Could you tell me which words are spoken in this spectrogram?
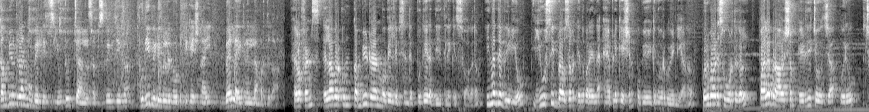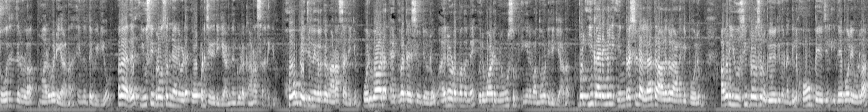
Computer and mobile tips YouTube channel subscribe ചെയ്യുക. പുതിയ വീഡിയോകളുടെ നോട്ടിഫിക്കേഷനായി ബെൽ ഐക്കണിൽ അമർത്തുക. ഹലോ ഫ്രണ്ട്സ് എല്ലാവർക്കും കമ്പ്യൂട്ടർ ആൻഡ് മൊബൈൽ ടിപ്സിന്റെ പുതിയൊരു അധ്യായത്തിലേക്ക് സ്വാഗതം. ഇന്നത്തെ വീഡിയോ യു സി ബ്രൗസർ എന്ന് പറയുന്ന ആപ്ലിക്കേഷൻ ഉപയോഗിക്കുന്നവർക്ക് വേണ്ടിയാണ്. ഒരുപാട് സുഹൃത്തുക്കൾ പല പ്രാവശ്യം എഴുതി ചോദിച്ച ഒരു ചോദ്യത്തിനുള്ള മറുപടിയാണ് ഇന്നത്തെ വീഡിയോ അതായത് യു സി ബ്രൗസർ ഞാനിവിടെ ഓപ്പൺ ചെയ്തിരിക്കുകയാണ്. നിങ്ങൾക്ക് ഇവിടെ കാണാൻ സാധിക്കും. ഹോം പേജിൽ നിങ്ങൾക്ക് കാണാൻ സാധിക്കും. ഒരുപാട് അഡ്വർടൈസ്മെന്റുകളും അതിനോടൊപ്പം തന്നെ ഒരുപാട് ന്യൂസും ഇങ്ങനെ വന്നുകൊണ്ടിരിക്കുകയാണ്. അപ്പോൾ ഈ കാര്യങ്ങളിൽ ഇൻട്രസ്റ്റഡ് അല്ലാത്ത ആളുകളാണെങ്കിൽ പോലും അവർ യു സി ബ്രൗസർ ഉപയോഗിക്കുന്നുണ്ടെങ്കിൽ ഹോം പേജിൽ ഇതേപോലെയുള്ള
